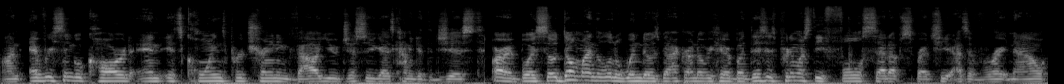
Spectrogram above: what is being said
on every single card and its coins per training value, just so you guys kind of get the gist. Alright, boys, so don't mind the little Windows background over here, but this is pretty much the full setup spreadsheet as of right now,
